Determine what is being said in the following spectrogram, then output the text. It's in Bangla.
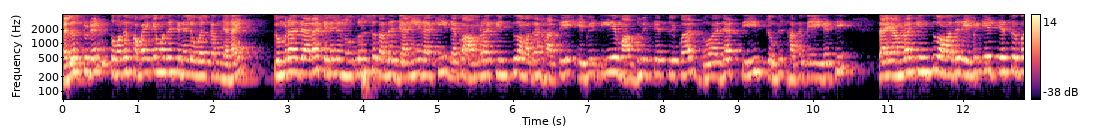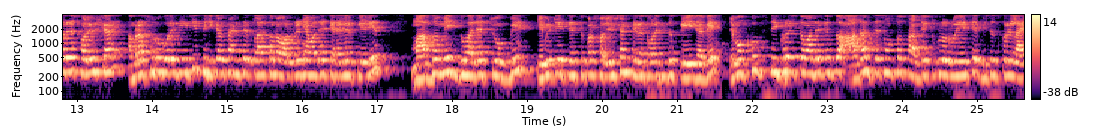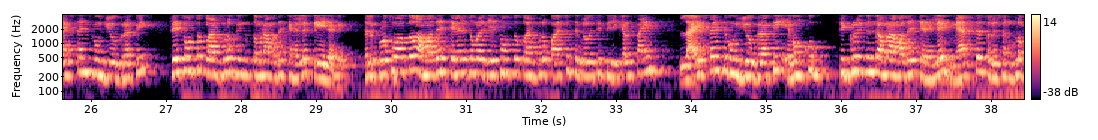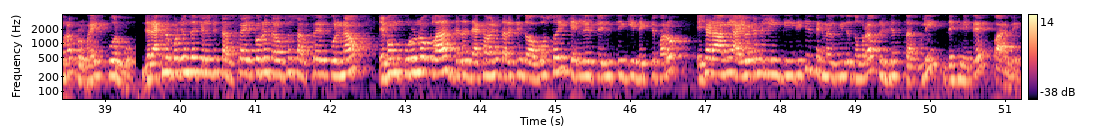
হ্যালো স্টুডেন্টস তোমাদের সবাইকে আমাদের চ্যানেলে ওয়েলকাম জানাই। তোমরা যারা চ্যানেলে নতুন এসছো, তাদের জানিয়ে রাখি, দেখো, আমরা কিন্তু আমাদের হাতে এবিটিএ মাধ্যমিক টেস্ট পেপার দু হাজার হাতে পেয়ে গেছি। তাই আমরা কিন্তু আমাদের এবিটিএ টেস্ট পেপারের সলিউশন আমরা শুরু করে দিয়েছি। ফিজিক্যাল সায়েন্সের ক্লাস তোমরা অলরেডি আমাদের চ্যানেলের প্লেলিস্ট মাধ্যমিক দু হাজার চব্বিশ এবিটিএ টেস্ট পেপার সলিউশন সেখানে তোমরা কিন্তু পেয়ে যাবে। এবং খুব শীঘ্রই তোমাদের কিন্তু আদার্স যে সমস্ত সাবজেক্টগুলো রয়েছে, বিশেষ করে লাইফ সায়েন্স এবং জিওগ্রাফি সেই সমস্ত ক্লাসগুলো কিন্তু তোমরা আমাদের চ্যানেলে পেয়ে যাবে। তাহলে প্রথমত আমাদের চ্যানেলে তোমরা যে সমস্ত ক্লাসগুলো পাচ্ছ, সেগুলো হচ্ছে ফিজিক্যাল সায়েন্স লাইফ সায়েন্স এবং জিওগ্রাফি এবং খুব শীঘ্রই কিন্তু আমরা আমাদের চ্যানেলে ম্যাথসের সলিউশনগুলো আমরা প্রোভাইড করব। যারা এখনও পর্যন্ত চ্যানেলটি সাবস্ক্রাইব করেন, তারা অবশ্যই সাবস্ক্রাইব করে নাও এবং পুরনো ক্লাস যাদের দেখা হয়নি, তারা কিন্তু অবশ্যই চ্যানেলের প্লেলিস্টে গিয়ে দেখতে পারো। এছাড়া আমি আই বাটনে লিংক দিয়ে দিচ্ছি সেখানে কিন্তু তোমরা প্রিভিয়াস ক্লাসগুলি দেখে নিতে পারবে।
